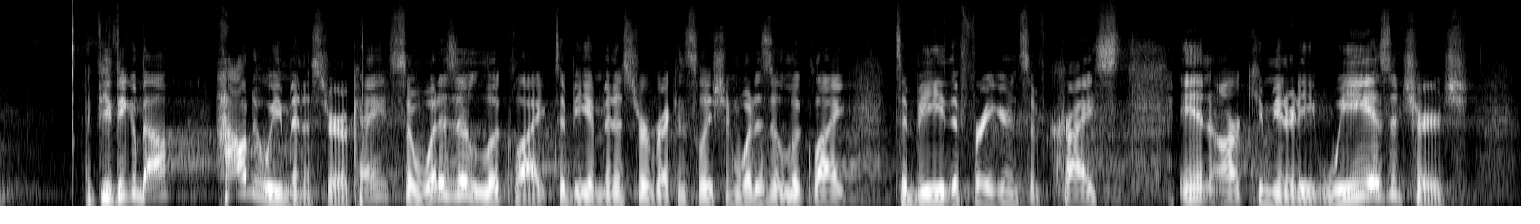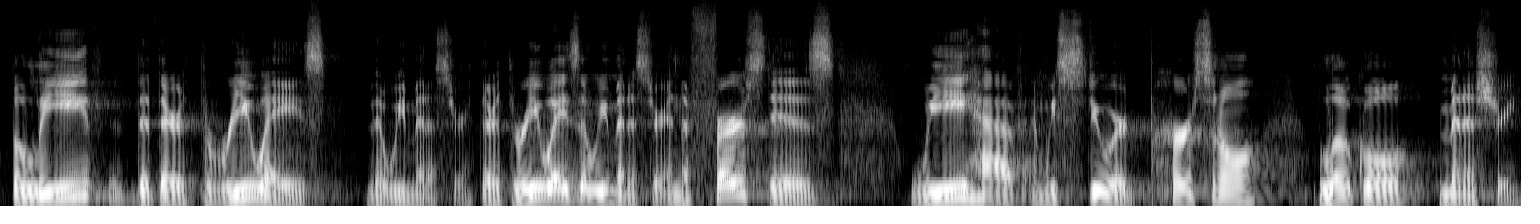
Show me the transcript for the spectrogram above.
If you think about how do we minister, okay? So, what does it look like to be a minister of reconciliation? What does it look like to be the fragrance of Christ in our community? We as a church believe that there are three ways that we minister. There are three ways that we minister. And the first is we have and we steward personal local ministry.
